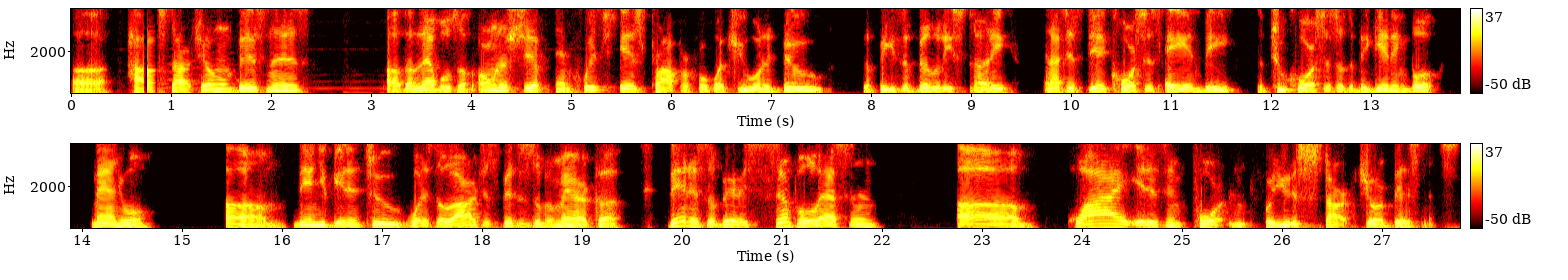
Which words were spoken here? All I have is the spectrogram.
uh, how to start your own business, uh, the levels of ownership and which is proper for what you want to do, the feasibility study. And I just did courses A and B, the two courses of the beginning book manual. Um, then you get into what is the largest business of America. Then it's a very simple lesson um, why it is important for you to start your business.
